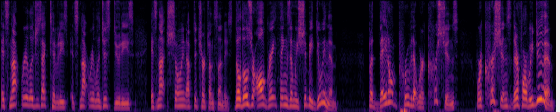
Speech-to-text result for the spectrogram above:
It's not religious activities, it's not religious duties, it's not showing up to church on Sundays, though those are all great things and we should be doing them. But they don't prove that we're Christians. We're Christians, therefore we do them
